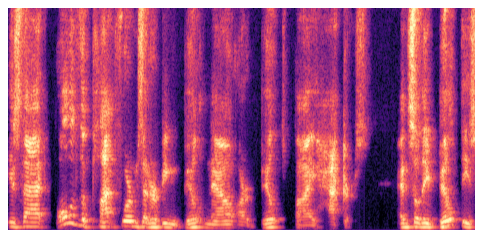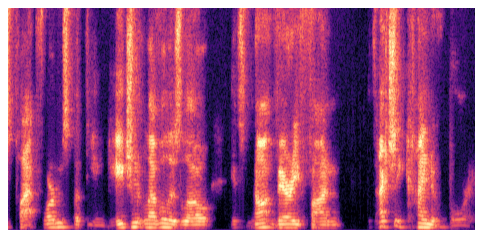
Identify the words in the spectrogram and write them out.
is that all of the platforms that are being built now are built by hackers. And so they built these platforms, but the engagement level is low. It's not very fun. It's actually kind of boring.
